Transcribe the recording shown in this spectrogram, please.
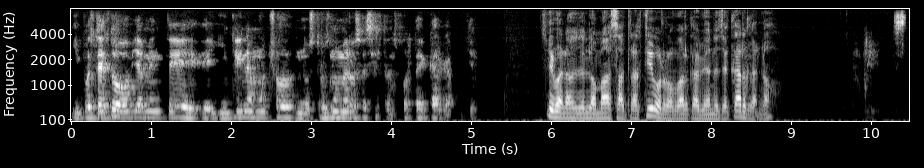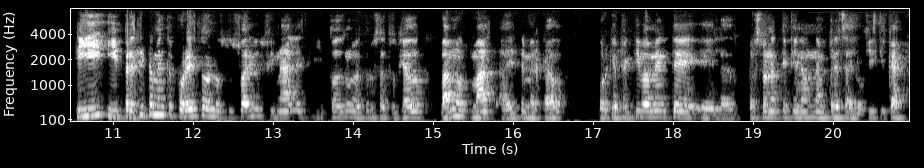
y pues esto obviamente inclina mucho nuestros números hacia el transporte de carga. Sí, bueno, es lo más atractivo robar camiones de carga, ¿no? Sí, y precisamente por eso los usuarios finales y todos nuestros asociados vamos más a este mercado, porque efectivamente eh, las personas que tienen una empresa de logística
